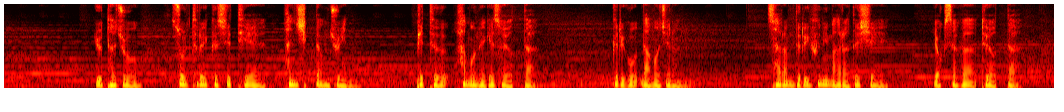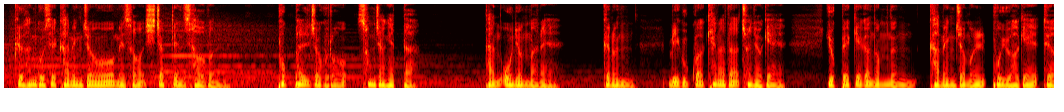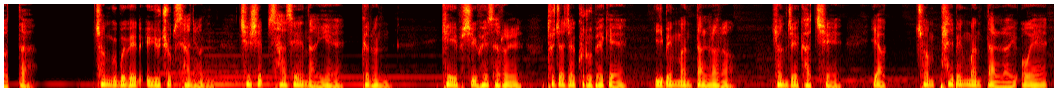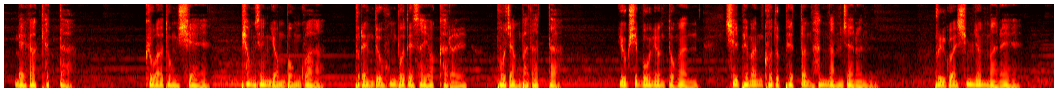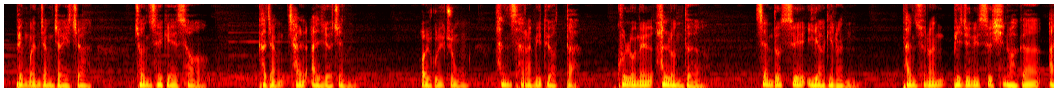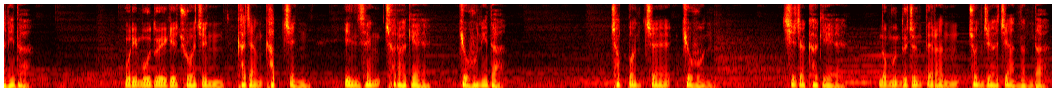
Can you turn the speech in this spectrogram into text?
유타주 솔트레이크 시티의 한 식당 주인 피트 하몬에게서였다. 그리고 나머지는 사람들이 흔히 말하듯이 역사가 되었다. 그 한 곳의 가맹점에서 시작된 사업은 폭발적으로 성장했다. 단 5년 만에 그는 미국과 캐나다 전역에 600개가 넘는 가맹점을 보유하게 되었다. 1964년 74세의 나이에 그는 KFC 회사를 투자자 그룹에게 200만 달러로 현재 가치 약 1,800만 달러의 어에 매각했다. 그와 동시에 평생 연봉과 브랜드 홍보대사 역할을 보장받았다. 65년 동안 실패만 거듭했던 한 남자는 불과 10년 만에 백만장자이자 전 세계에서 가장 잘 알려진 얼굴 중 한 사람이 되었다. 콜로넬 할론드 샌더스의 이야기는 단순한 비즈니스 신화가 아니다. 우리 모두에게 주어진 가장 값진 인생 철학의 교훈이다. 첫 번째 교훈. 시작하기에 너무 늦은 때란 존재하지 않는다.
